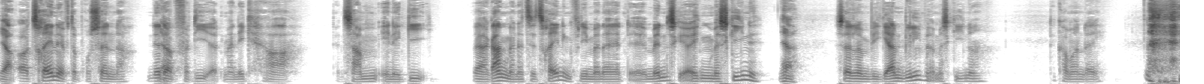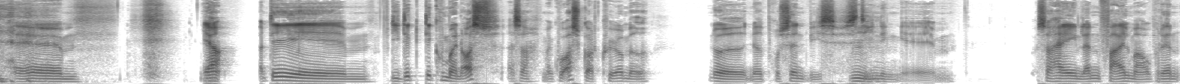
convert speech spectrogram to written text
ja. at træne efter procenter, netop ja. fordi, at man ikke har den samme energi hver gang man er til træning, fordi man er et øh, menneske og ikke en maskine. Ja. Selvom vi gerne vil være maskiner. Det kommer en dag. øhm, ja, og det, øh, fordi det, det kunne man også, altså man kunne også godt køre med noget, noget procentvis mm. stigning, mm. øh, så have en eller anden fejlmarve på den,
